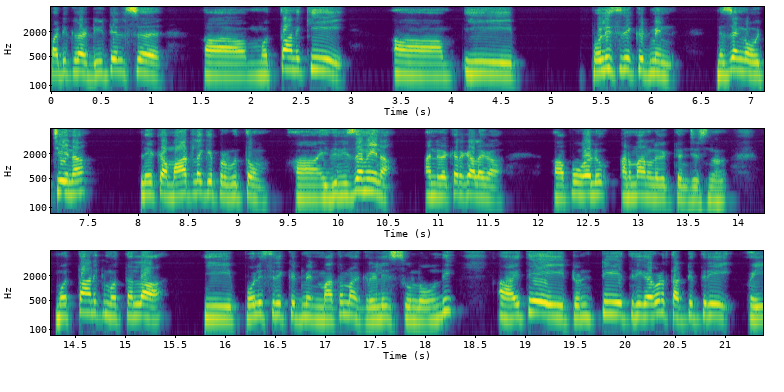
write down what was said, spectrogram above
పర్టికులర్ డీటెయిల్స్ మొత్తానికి ఈ పోలీస్ రిక్రూట్మెంట్ నిజంగా వచ్చేనా? లేక మాటలకి ప్రభుత్వం ఇది నిజమేనా? అని రకరకాలుగా అపోహలు అనుమానాలు వ్యక్తం చేస్తున్నారు. మొత్తానికి మొత్తంలో ఈ పోలీస్ రిక్రూట్మెంట్ మాత్రం మనకు రిలీజ్లో ఉంది. అయితే ఈ ట్వంటీ త్రీగా కూడా థర్టీ త్రీ ఈ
